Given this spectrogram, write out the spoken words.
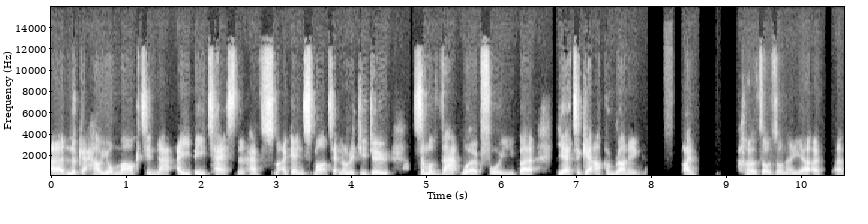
uh, look at how you're marketing that, A B test and have, again, smart technology do some of that work for you. But yeah, to get up and running, I, I was on a, uh, a, a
